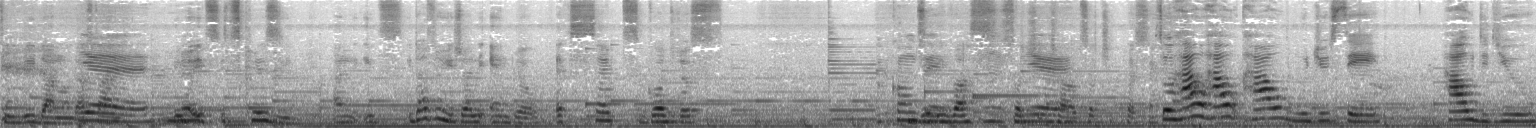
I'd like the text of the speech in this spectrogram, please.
to read and understand. Yeah. You know, mm-hmm. it's it's crazy, and it's it doesn't usually end well, except God just Comes in. delivers Mm, such yeah. a child, such a person. So how how how would you say how did you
